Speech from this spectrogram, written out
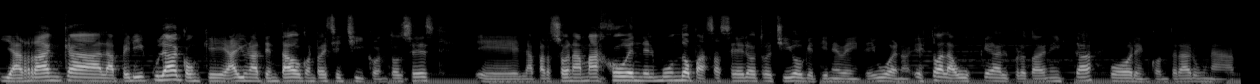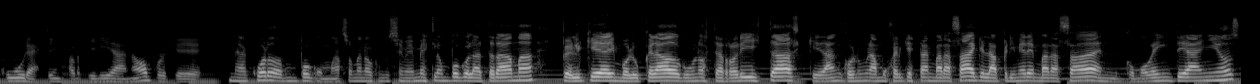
y arranca la película con que hay un atentado contra ese chico. Entonces eh, la persona más joven del mundo pasa a ser otro chico que tiene 20. Y bueno, esto a la búsqueda del protagonista por encontrar una cura a esta infertilidad, ¿no? Porque me acuerdo un poco, más o menos, se me mezcla un poco la trama, pero él queda involucrado con unos terroristas que dan con una mujer que está embarazada, que es la primera embarazada en como 20 años.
